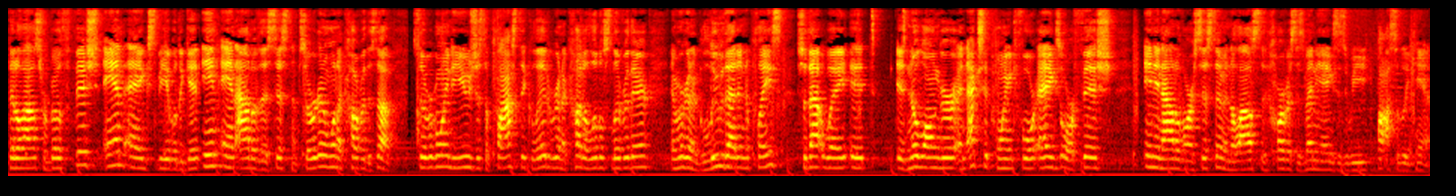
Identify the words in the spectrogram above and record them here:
that allows for both fish and eggs to be able to get in and out of this system. So we're gonna wanna cover this up. So we're going to use just a plastic lid. We're gonna cut a little sliver there and we're gonna glue that into place so that way it is no longer an exit point for eggs or fish in and out of our system and allow us to harvest as many eggs as we possibly can.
